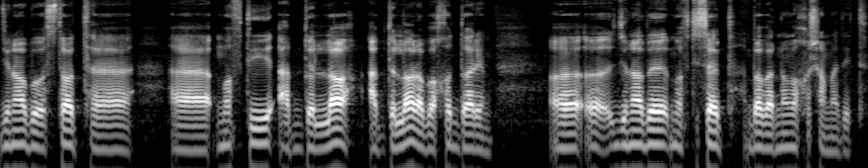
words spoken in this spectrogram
جناب استاد مفتی عبدالله عبدالله را با خود داریم. جناب مفتی صاحب به برنامه خوش آمدید.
